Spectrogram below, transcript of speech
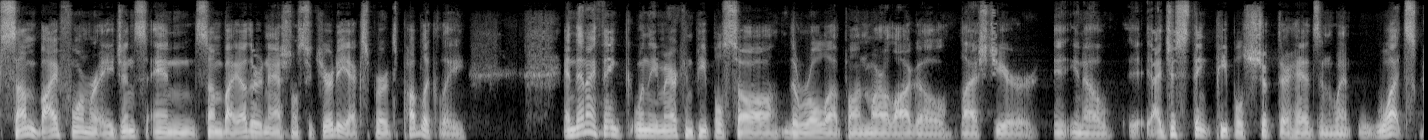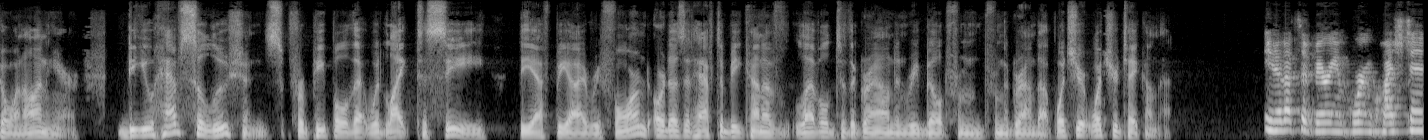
some by former agents and some by other national security experts publicly. And then I think when the American people saw the roll up on Mar a Lago last year, it, you know, I just think people shook their heads and went, What's going on here? Do you have solutions for people that would like to see the FBI reformed, or does it have to be kind of leveled to the ground and rebuilt from from the ground up? What's your what's your take on that? You know, that's a very important question.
